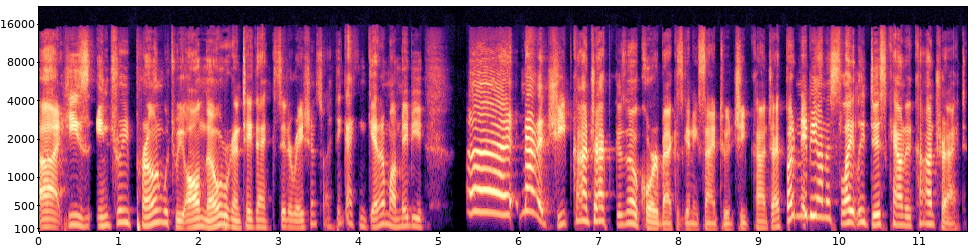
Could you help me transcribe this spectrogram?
Uh, he's injury prone, which we all know. We're going to take that in consideration. So I think I can get him on maybe uh, not a cheap contract because no quarterback is getting signed to a cheap contract, but maybe on a slightly discounted contract.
